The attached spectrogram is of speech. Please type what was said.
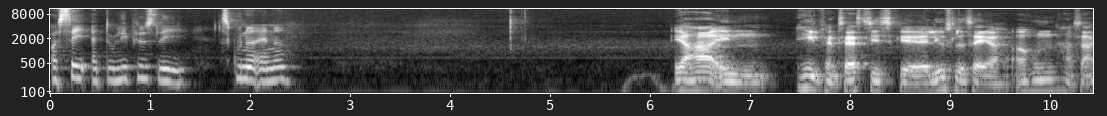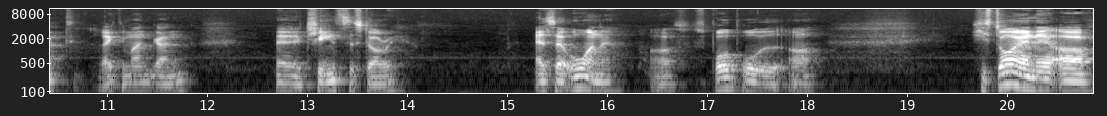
og se, at du lige pludselig skulle noget andet? Jeg har en helt fantastisk øh, livsledsager, og hun har sagt rigtig mange gange, øh, change the story. Altså ordene og sprogbruget og historierne og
